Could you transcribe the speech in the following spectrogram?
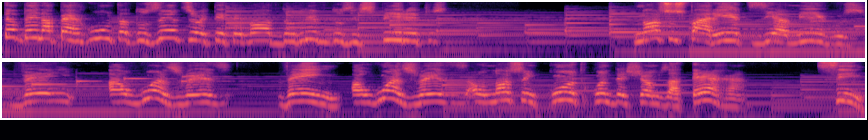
também na pergunta 289 do Livro dos Espíritos, nossos parentes e amigos vêm algumas vezes vêm algumas vezes ao nosso encontro quando deixamos a terra? Sim,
